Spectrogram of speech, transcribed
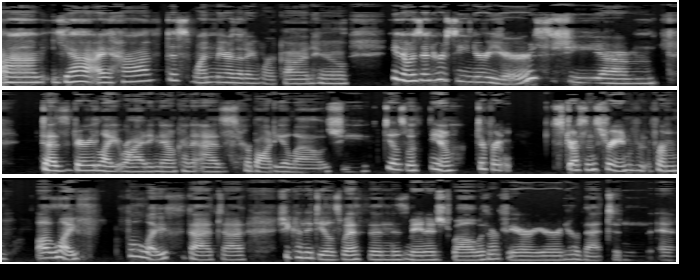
Um, yeah, I have this one mare that I work on who, you know, is in her senior years. She um, does very light riding now, kind of as her body allows. She deals with, you know, different stress and strain from a life full life that uh, she kind of deals with and is managed well with her farrier and her vet and, and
